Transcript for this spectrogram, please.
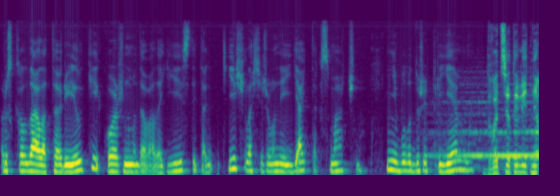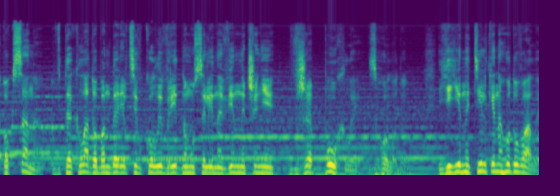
розкладала тарілки, і кожному давала їсти. Так тішилася, що вони їдять так смачно. Мені було дуже приємно. 20-літня Оксана втекла до бандерівців, коли в рідному селі на Вінничині вже пухли з голоду. Її не тільки нагодували,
